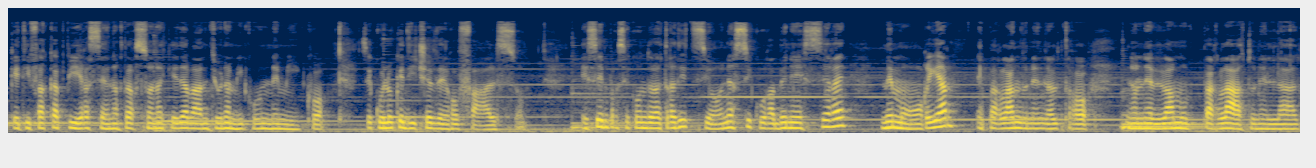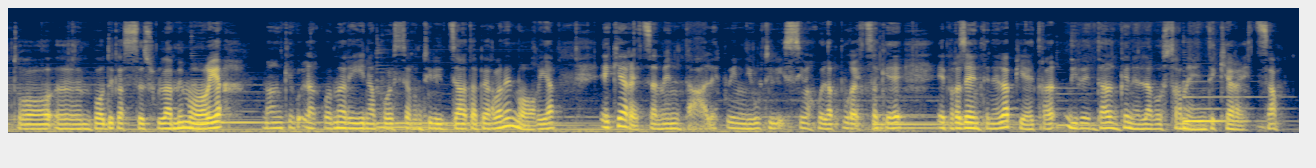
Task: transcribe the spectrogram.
che ti fa capire se è una persona che hai davanti un amico o un nemico, se quello che dice è vero o falso e sempre secondo la tradizione assicura benessere, memoria e parlando nell'altro, non ne avevamo parlato nell'altro eh, podcast sulla memoria, ma anche l'acqua marina può essere utilizzata per la memoria e chiarezza mentale, quindi utilissima quella purezza che è presente nella pietra diventa anche nella vostra mente chiarezza.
